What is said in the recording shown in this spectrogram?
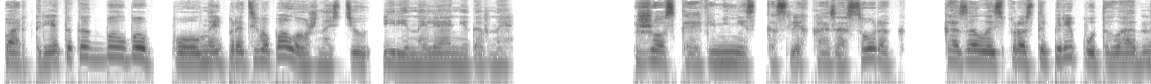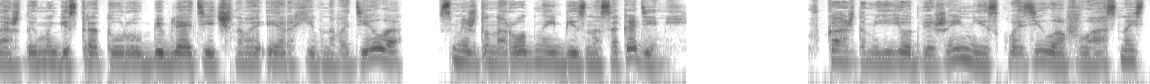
портрет этот был бы полной противоположностью Ирины Леонидовны. Жесткая феминистка слегка за 40, казалось, просто перепутала однажды магистратуру библиотечного и архивного дела с Международной бизнес-академией. В каждом ее движении сквозила властность,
